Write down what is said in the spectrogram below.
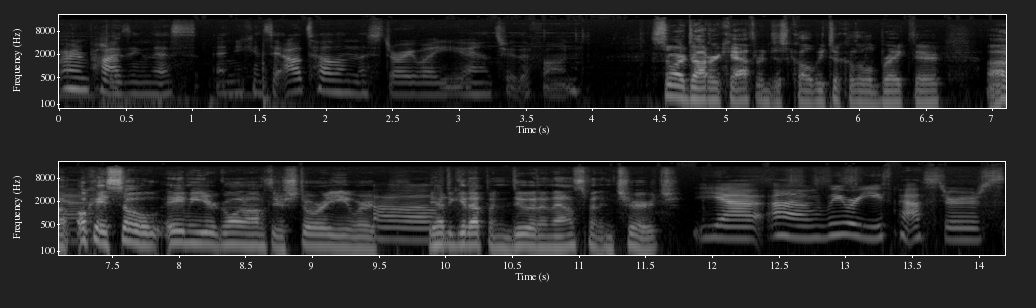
I'm pausing this, and you can say, I'll tell them the story while you answer the phone. So our daughter Catherine just called. We took a little break there. Uh, Yeah. Okay, so Amy, you're going on with your story. You were Oh. you had to get up and do an announcement in church. Yeah, um, we were youth pastors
